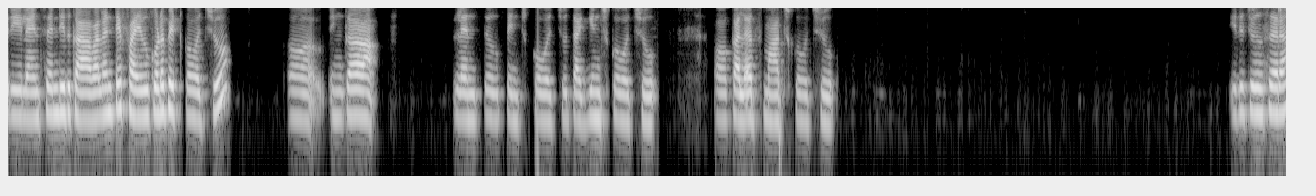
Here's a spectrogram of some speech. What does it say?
త్రీ లైన్స్ అండి. ఇది కావాలంటే ఫైవ్ కూడా పెట్టుకోవచ్చు. ఇంకా లెంత్ పెంచుకోవచ్చు, తగ్గించుకోవచ్చు. కలర్స్ మార్చుకోవచ్చు. ఇది చూసారా?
